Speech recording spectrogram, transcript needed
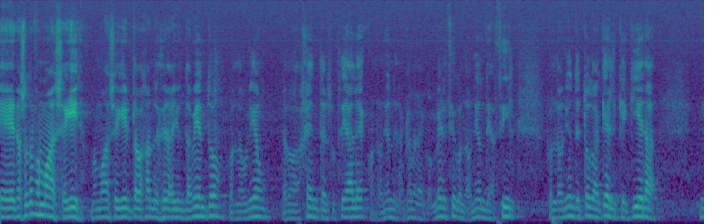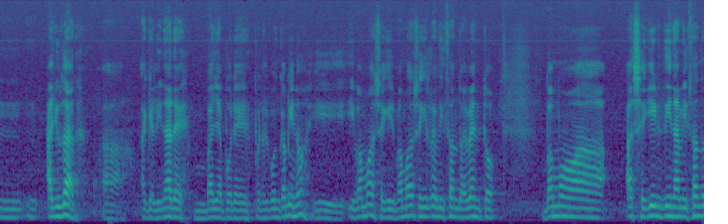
Eh, nosotros vamos a seguir, vamos a seguir trabajando desde el ayuntamiento, con la unión de los agentes sociales, con la unión de la Cámara de Comercio, con la unión de ACIL, con la unión de todo aquel que quiera mm, ayudar a, que Linares vaya por el, buen camino y, vamos a seguir, vamos a seguir realizando eventos, vamos a, seguir dinamizando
